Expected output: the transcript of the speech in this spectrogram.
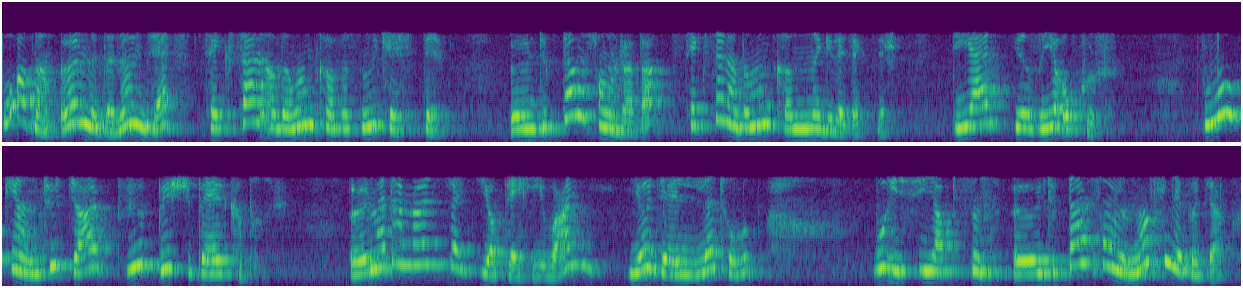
bu adam ölmeden önce 80 adamın kafasını kesti. Öldükten sonra da 80 adamın kanına girecektir. Diğer yazıyı okur. Bunu okuyan tüccar büyük bir şüpheye kapılır. Ölmeden önce ya pehlivan ya cellat olup bu işi yapsın. Öldükten sonra nasıl yapacak?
